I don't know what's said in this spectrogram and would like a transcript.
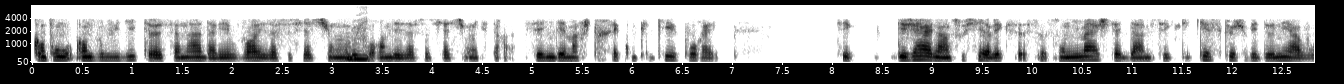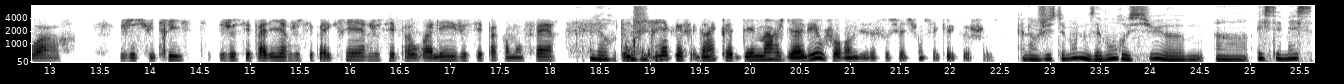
quand, on, quand vous lui dites, euh, Sana, d'aller voir les associations, le forum des associations, etc., c'est une démarche très compliquée pour elle. C'est déjà, elle a un souci avec son image, cette dame. C'est qu'est-ce que je vais donner à voir? Je suis triste, je sais pas lire, je sais pas écrire, je sais pas où aller, je sais pas comment faire. Alors, Donc rien que, rien que la démarche d'aller au forum des associations, c'est quelque chose. Alors justement, nous avons reçu euh, un SMS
